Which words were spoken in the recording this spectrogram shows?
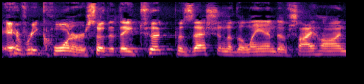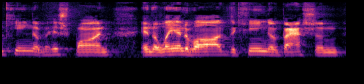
every corner so that they took possession of the land of Sihon, king of Heshbon, and the land of Og, the king of Bashan.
